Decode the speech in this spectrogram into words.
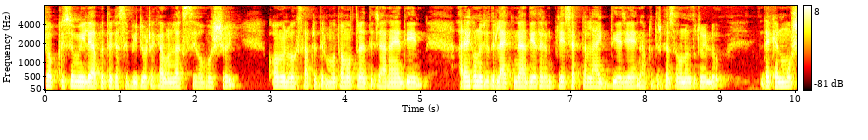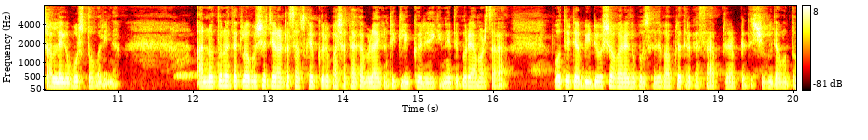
সব কিছু মিলে আপনাদের কাছে ভিডিওটা কেমন লাগছে অবশ্যই কমেন্ট বক্সে আপনাদের মতামতটা জানিয়ে দিন। আর এখনও যদি লাইক না দিয়ে থাকেন প্লিজ একটা লাইক দিয়ে যান। আপনাদের কাছে অনুরোধ রইল, দেখেন মশার লেগে বসতেও পারি না। আর নতুন হয়ে থাকলে অবশ্যই চ্যানেলটা সাবস্ক্রাইব করে পাশে থাকা বেলাইকনটি ক্লিক করে রেখে এতে করে আমার সারা প্রতিটা ভিডিও সবার আগে পৌঁছে যাবে। আপনাদের কাছে আপনারা, আপনাদের সুবিধা মতো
